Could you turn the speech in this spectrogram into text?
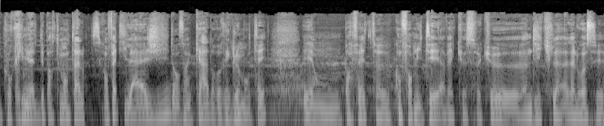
Cour criminelle départementale, c'est qu'en fait il a agi dans un cadre réglementé et en parfaite euh, conformité avec ce que euh, indique la, loi, c'est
